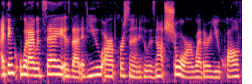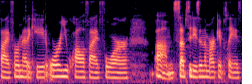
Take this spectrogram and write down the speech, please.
I think what I would say is that if you are a person who is not sure whether you qualify for Medicaid or you qualify for um, subsidies in the marketplace,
